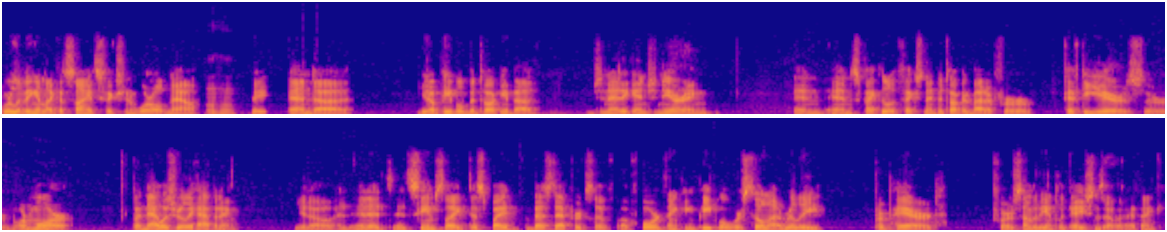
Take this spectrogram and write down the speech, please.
we're living in like a science fiction world now. Mm-hmm. The, and, uh, you know, people have been talking about genetic engineering and, and speculative fiction. They've been talking about it for 50 years or, or more, but now it's really happening, you know, and, and it, it seems like despite the best efforts of, of forward thinking people, we're still not really prepared for some of the implications of it, I think.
